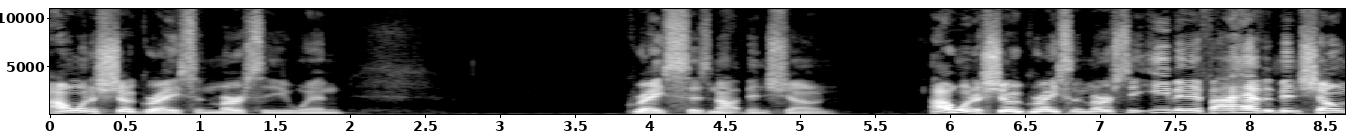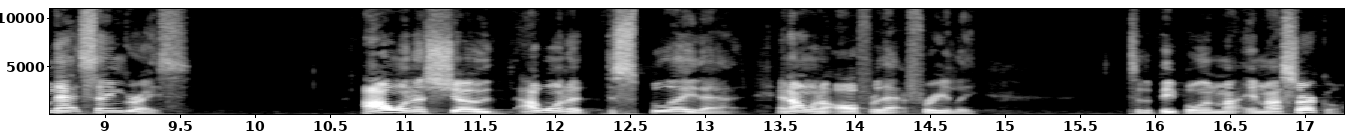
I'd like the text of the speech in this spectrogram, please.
I want to show grace and mercy when grace has not been shown. I want to show grace and mercy even if I haven't been shown that same grace. I want to show, I want to display that, and I want to offer that freely to the people in my, in my circle.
